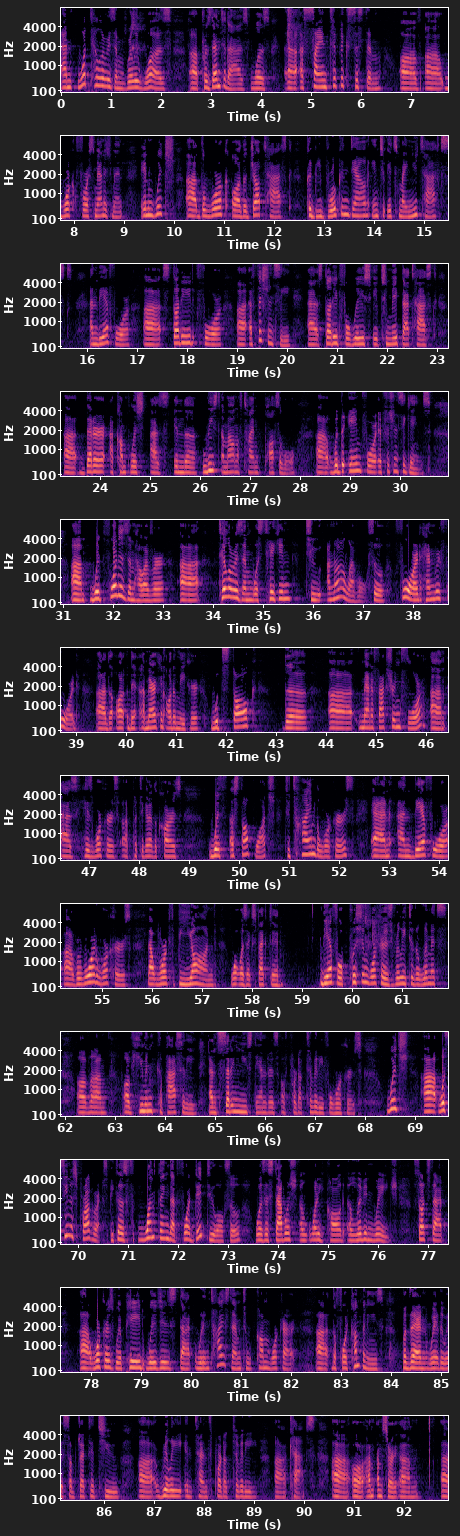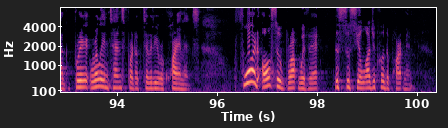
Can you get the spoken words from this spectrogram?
And what Taylorism really was uh, presented as was uh, a scientific system of uh, workforce management in which uh, the work or the job task could be broken down into its minute tasks and therefore uh, studied for uh, efficiency, uh, studied for ways to make that task uh, better accomplished as in the least amount of time possible uh, with the aim for efficiency gains. Um, with Fordism, however, uh, Taylorism was taken to another level. So Ford, Henry Ford, uh, the, uh, the American automaker would stalk the uh, manufacturing floor um, as his workers uh, put together the cars with a stopwatch to time the workers and, and therefore uh, reward workers that worked beyond what was expected. Therefore, pushing workers really to the limits of, um, of human capacity and setting new standards of productivity for workers, which uh, was seen as progress because one thing that Ford did do also was establish a, what he called a living wage, such that uh, workers were paid wages that would entice them to come work at uh, the Ford companies, but then where they were subjected to uh, really intense productivity uh, caps. Uh, or I'm, I'm sorry, um, uh, really intense productivity requirements. Ford also brought with it the sociological department.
